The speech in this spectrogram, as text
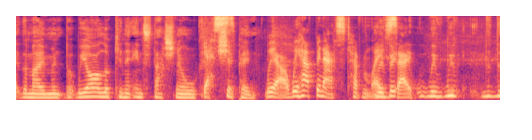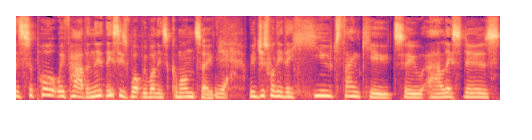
at the moment, but we are looking at international Yes, shipping. We are. We have been asked, haven't we? Been- so we've, we've, the- the support we've had, and this is what we wanted to come on to. Yeah. We just wanted a huge thank you to our listeners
